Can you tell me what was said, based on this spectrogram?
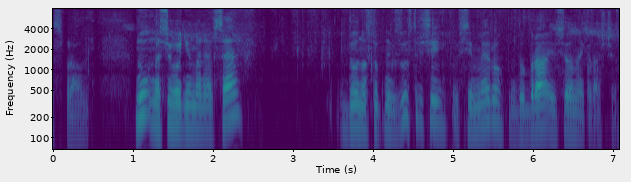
справний. Ну, на сьогодні в мене все. До наступних зустрічей. Усім миру, добра і всього найкращого.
